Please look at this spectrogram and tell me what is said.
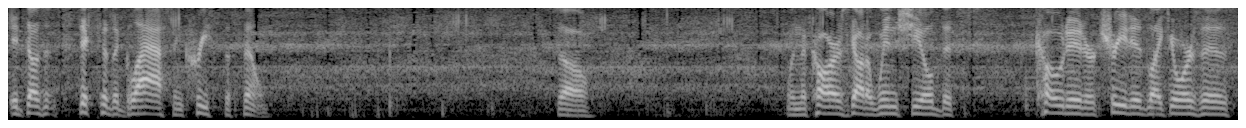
it doesn't stick to the glass and crease the film. So when the car's got a windshield that's coated or treated like yours is,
